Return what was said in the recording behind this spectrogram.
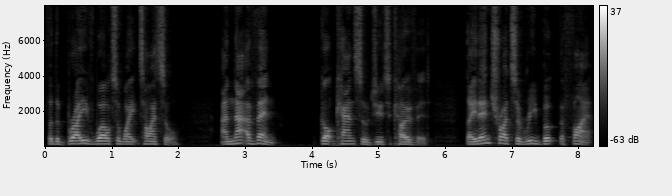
for the Brave welterweight title, and that event got cancelled due to COVID. They then tried to rebook the fight,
